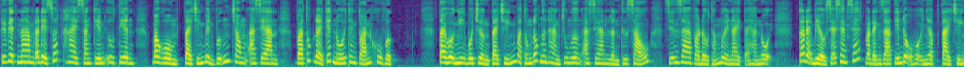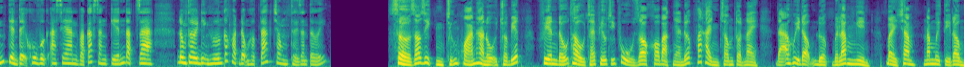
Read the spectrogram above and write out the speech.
phía Việt Nam đã đề xuất hai sáng kiến ưu tiên bao gồm tài chính bền vững trong ASEAN và thúc đẩy kết nối thanh toán khu vực. Tại hội nghị Bộ trưởng Tài chính và Thống đốc Ngân hàng Trung ương ASEAN lần thứ 6 diễn ra vào đầu tháng 10 này tại Hà Nội, các đại biểu sẽ xem xét và đánh giá tiến độ hội nhập tài chính tiền tệ khu vực ASEAN và các sáng kiến đặt ra, đồng thời định hướng các hoạt động hợp tác trong thời gian tới. Sở Giao dịch Chứng khoán Hà Nội cho biết, phiên đấu thầu trái phiếu chính phủ do kho bạc nhà nước phát hành trong tuần này đã huy động được 15.750 tỷ đồng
